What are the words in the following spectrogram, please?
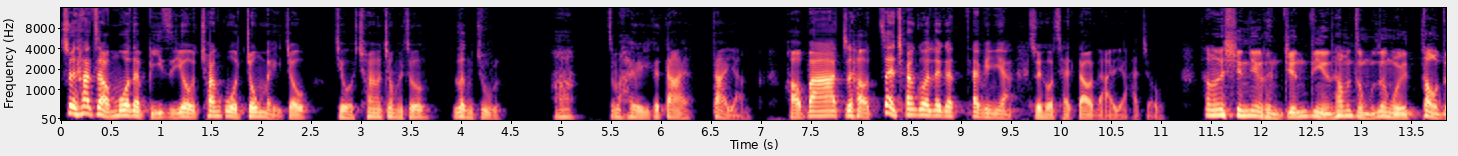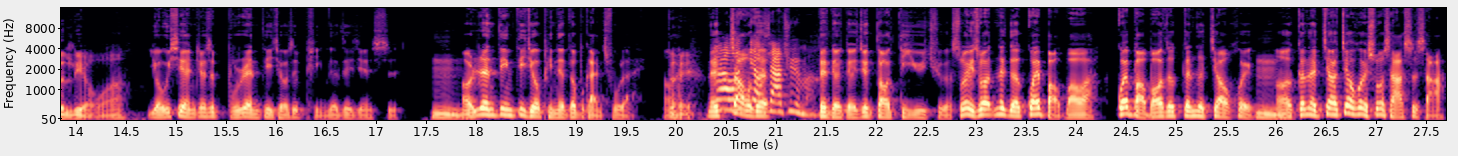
所以他只好摸着鼻子又穿过中美洲，结果穿过中美洲愣住了。啊，怎么还有一个大大洋？好吧，只好再穿过那个太平洋，最后才到达亚洲。他们的信念很坚定，他们怎么认为到得了啊？有一些人就是不认地球是平的这件事，嗯，哦，认定地球平的都不敢出来，哦、对，那照着下去嘛，对对对，就到地狱去了。所以说那个乖宝宝啊，乖宝宝都跟着教会，嗯，哦、跟着教教会说啥是啥，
